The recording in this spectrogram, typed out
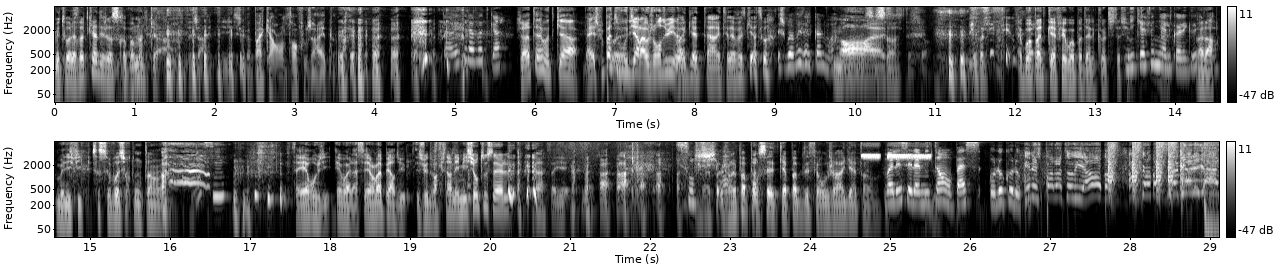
Mets-toi la vodka déjà, ce sera pas mal. Vodka. J'ai arrêté. Je peux pas à 40 ans, faut que j'arrête. T'as arrêté la vodka? J'ai arrêté la vodka. Bah, je peux pas tout vous dire là aujourd'hui. Là. Agathe, t'as arrêté la vodka, toi? Je bois pas d'alcool, moi. Oh, c'est ouais, ça. si, je. Elle boit pas de café, elle boit pas d'alcool, je t'assure. Ni café ni alcool, exactement. Voilà, magnifique. Ça se voit sur ton Merci. Ça y est, rougi. Et voilà, ça y est, on l'a perdu. Je vais devoir finir l'émission tout seul. Ah, ça y est. Ils sont chiants. J'aurais pas pensé être capable de faire rougir Agathe. hein. Bon, allez, c'est la mi-temps, on passe au loco loco. Viene spallato via, opa, acrobazie, via Regal,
